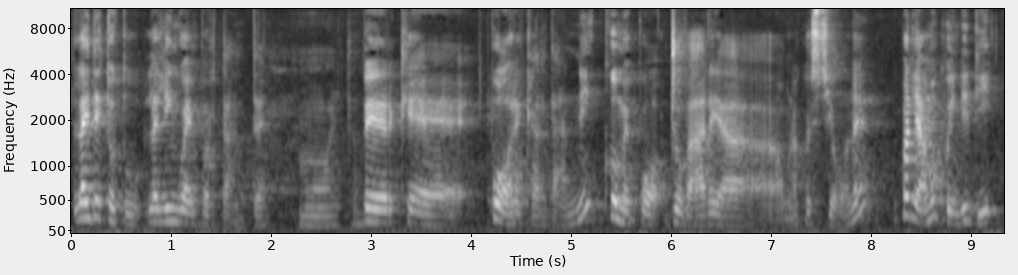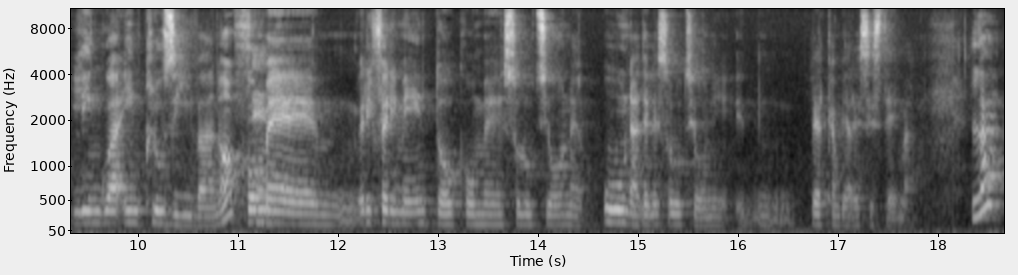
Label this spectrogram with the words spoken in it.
L'hai detto tu, la lingua è importante. Molto. Perché può recare danni, come può giovare a una questione. Parliamo quindi di lingua inclusiva, no? Sì. come mm, riferimento, come soluzione, una delle soluzioni mm, per cambiare il sistema. La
